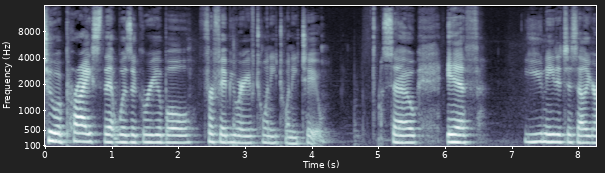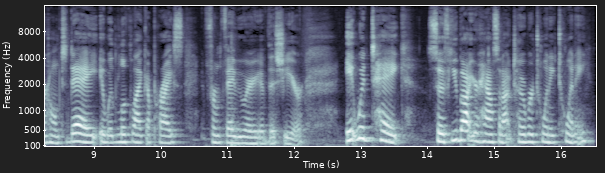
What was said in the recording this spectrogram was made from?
to a price that was agreeable for February of 2022. So if you needed to sell your home today, it would look like a price from February of this year. It would take, so if you bought your house in October 2020,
